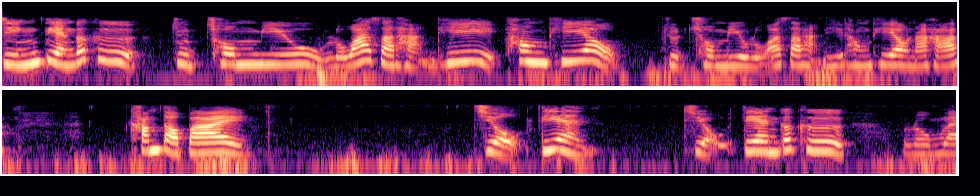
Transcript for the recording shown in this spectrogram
จิงเตียนก็คือจุดชมวิว หรือว่าสถานที่ท่องเที่ยว จุดชมวิว หรือว่าสถานที่ท่องเที่ยวนะคะคำต่อไปโจเตียนโจเตียนก็คือ โรงแร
